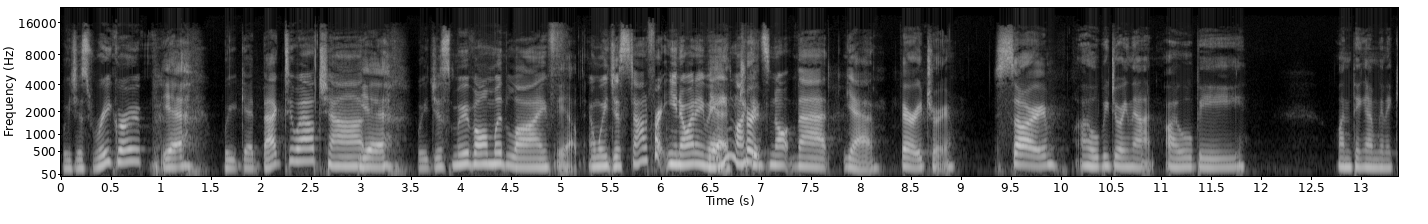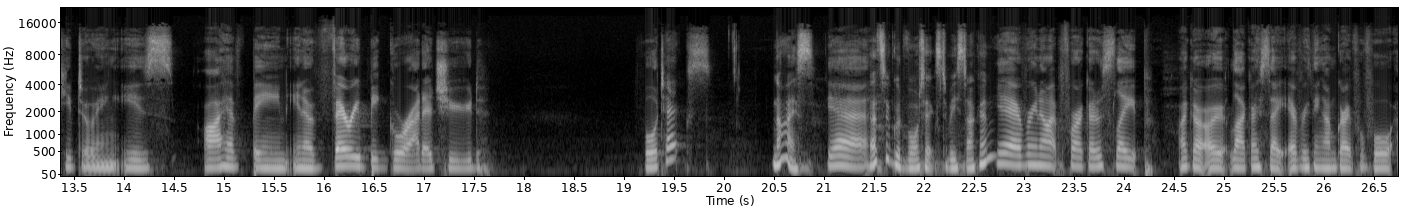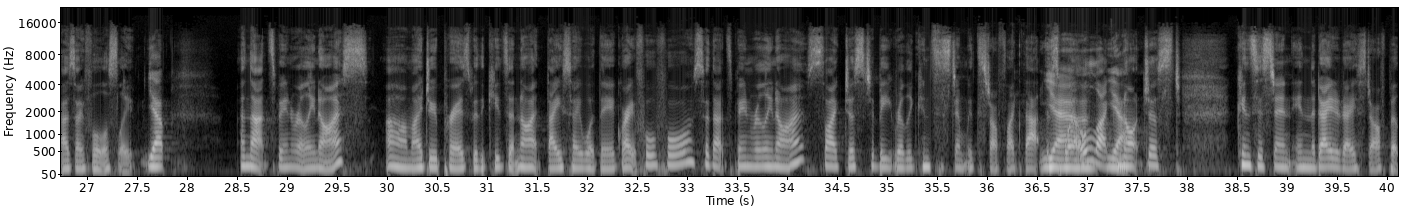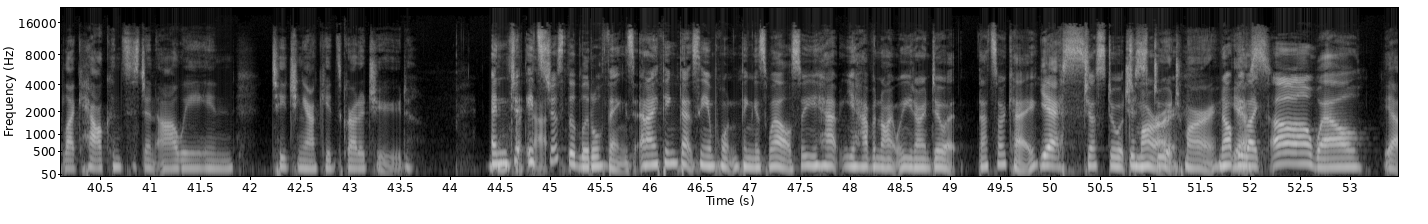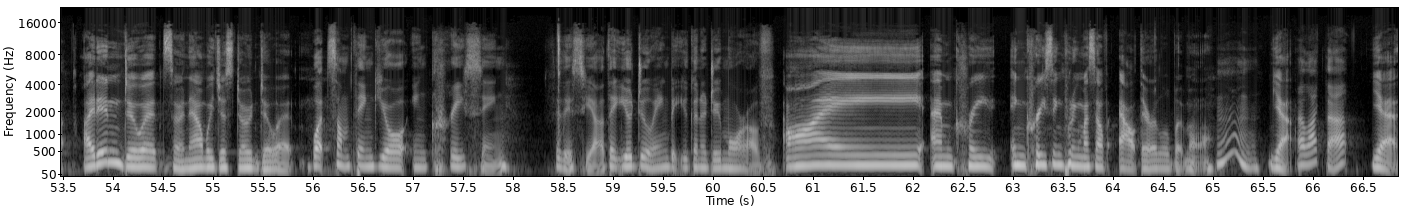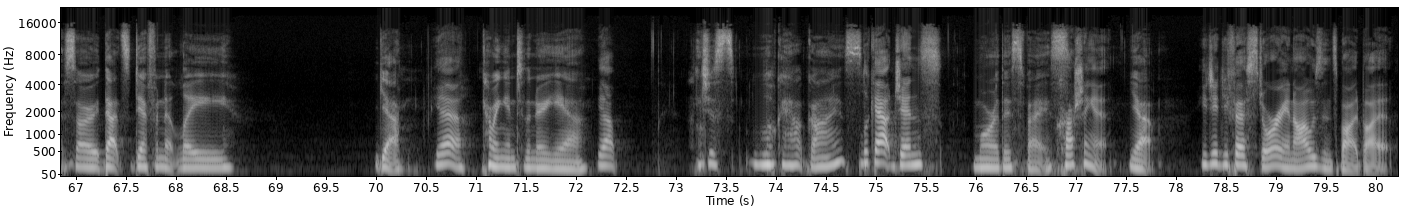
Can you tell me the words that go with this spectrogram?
we just regroup. Yeah. We get back to our chart. Yeah. We just move on with life. Yeah. And we just start for you know what I mean? Yeah, like true. it's not that, yeah. Very true. So I will be doing that. I will be, one thing I'm going to keep doing is I have been in a very big gratitude vortex. Nice. Yeah. That's a good vortex to be stuck in. yeah, every night before I go to sleep, I go, like I say, everything I'm grateful for as I fall asleep. Yep. and that's been really nice. Um, I do prayers with the kids at night. They say what they're grateful for, so that's been really nice. Like just to be really consistent with stuff like that Yeah, as well. Like yeah. not just consistent in the day to day stuff, but like how consistent are we in teaching our kids gratitude? And ju- like it's that. just the little things. And I think that's the important thing as well. So you have you have a night where you don't do it. That's okay. yes, Just do it Just do tomorrow. it tomorrow. Not be like, oh well, yeah. I didn't do it, so now we just don't do it. What's something you're increasing for this year that you're doing, but you're going to do more of? I am cre- increasing putting myself out there a little bit more. Hmm. Yeah. I like that. Yeah. So that's definitely, yeah, Yeah. coming into the new year. Yep. Just look out, guys. Look out, Jen's More of this face. crushing it. Yeah. You did your first story, and I was inspired by it.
